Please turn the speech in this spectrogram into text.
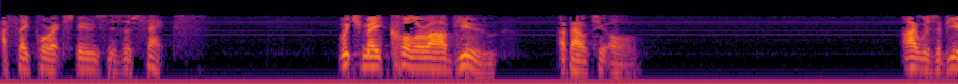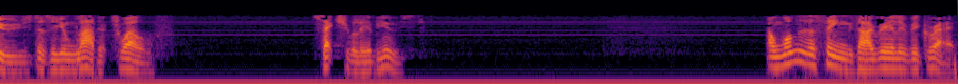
I say poor experiences of sex, which may colour our view about it all. I was abused as a young lad at 12, sexually abused. And one of the things I really regret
